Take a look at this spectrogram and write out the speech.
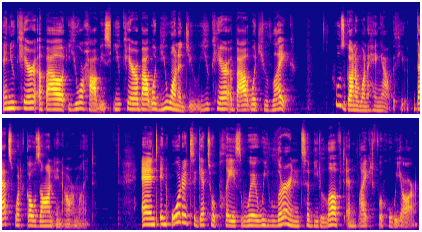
and you care about your hobbies, you care about what you want to do, you care about what you like, who's gonna want to hang out with you? That's what goes on in our mind. And in order to get to a place where we learn to be loved and liked for who we are,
